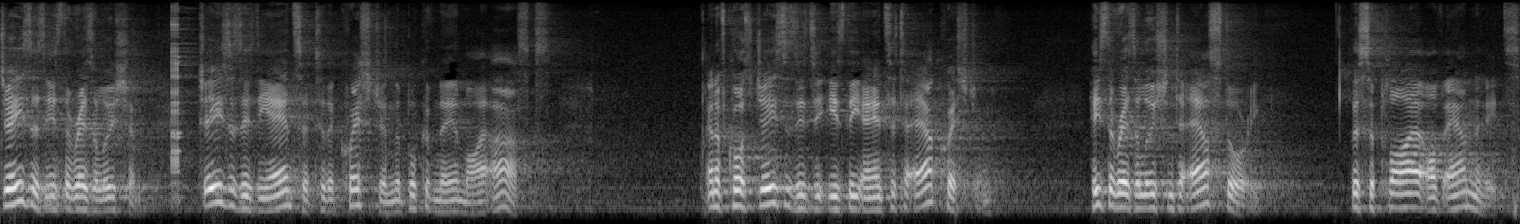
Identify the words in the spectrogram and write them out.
Jesus is the resolution. Jesus is the answer to the question the book of Nehemiah asks. And of course, Jesus is, is the answer to our question. He's the resolution to our story, the supplier of our needs,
